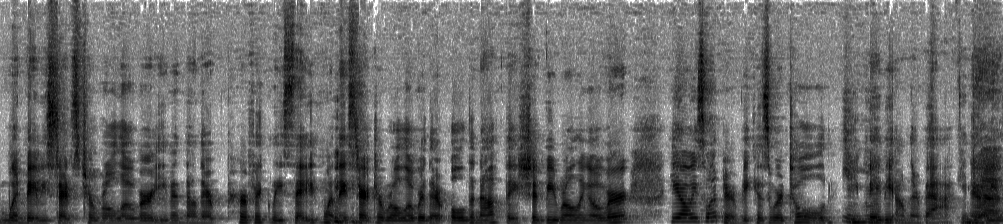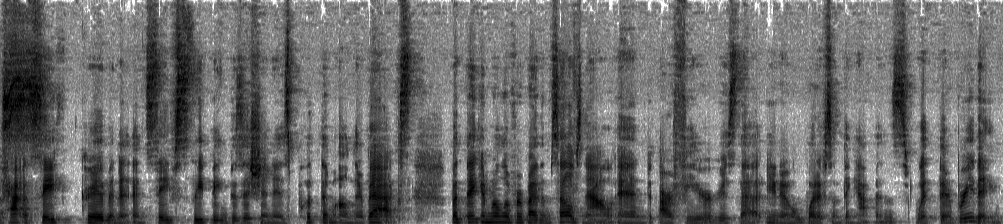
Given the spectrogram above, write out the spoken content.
when baby starts to roll over, even though they're perfectly safe, when they start to roll over, they're old enough, they should be rolling over. You always wonder because we're told keep mm-hmm. baby on their back. You know, yes. you have a safe crib and a and safe sleeping position is put them on their backs, but they can roll over by themselves now. And our fear is that, you know, what if something happens with their breathing?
